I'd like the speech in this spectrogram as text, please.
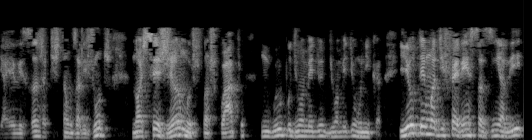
e a Elisângela, que estamos ali juntos, nós sejamos, nós quatro, um grupo de uma, de uma mediúnica. E eu tenho uma diferençazinha ali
